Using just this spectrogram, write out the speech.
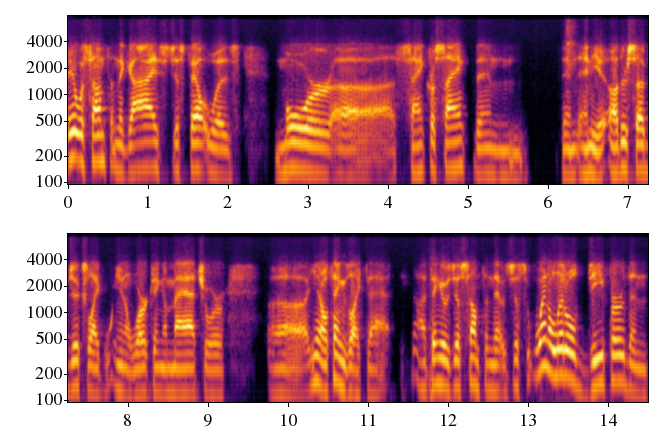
it was something the guys just felt was more uh, sacrosanct than than any other subjects like you know working a match or uh, you know things like that. I think it was just something that was just went a little deeper than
